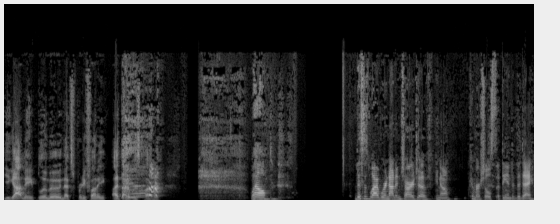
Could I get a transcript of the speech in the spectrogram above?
you got me. Blue moon. That's pretty funny. I thought it was clever. well, this is why we're not in charge of, you know, commercials at the end of the day.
